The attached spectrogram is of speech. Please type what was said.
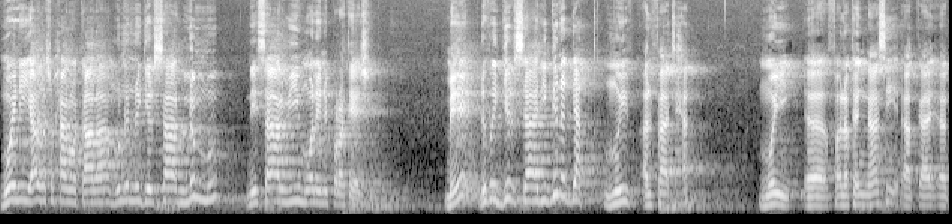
mooy ni yàlla subhanahu wa taala mën na jël saar lëmm ni saar wii moo leen di protéger mais dafa jël saar yi gën a gàtt muy alfatiha mooy euh, falaq ak naasi ak ak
